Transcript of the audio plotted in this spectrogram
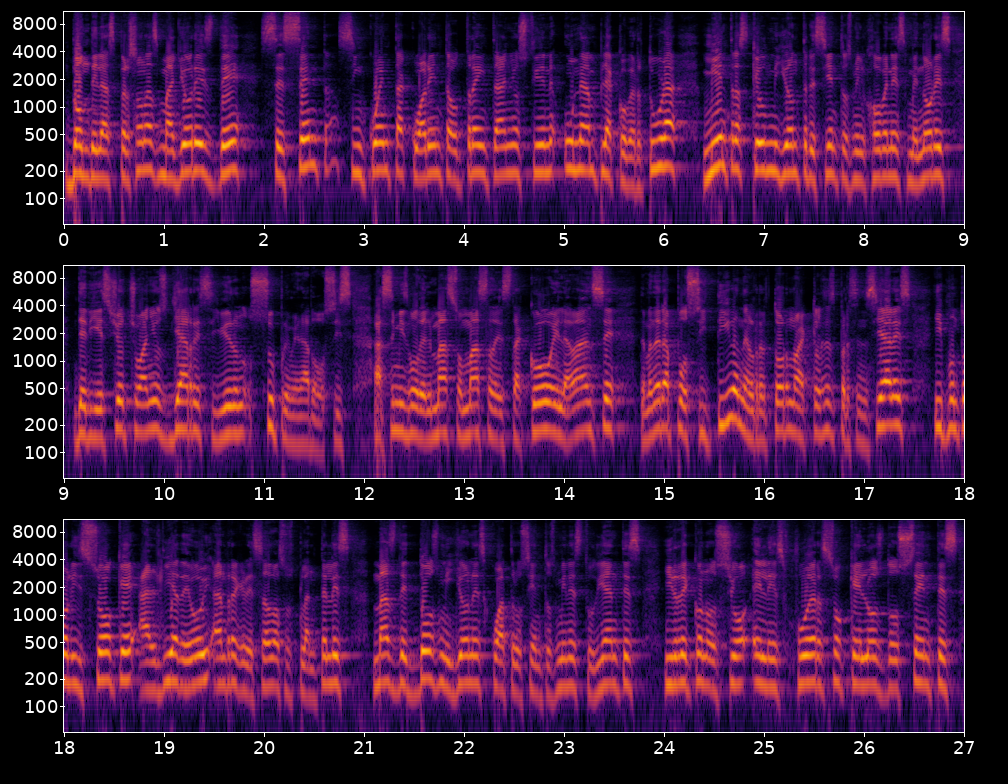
donde las personas mayores de 60, 50, 40 o 30 años tienen una amplia cobertura, mientras que 1.300.000 jóvenes menores de 18 años ya recibieron su primera dosis. Asimismo, Del Mazo Maza destacó el avance de manera positiva en el retorno a clases presenciales y puntualizó que al día de hoy han regresado a sus planteles más de 2.400.000 estudiantes y reconoció el esfuerzo que los docentes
